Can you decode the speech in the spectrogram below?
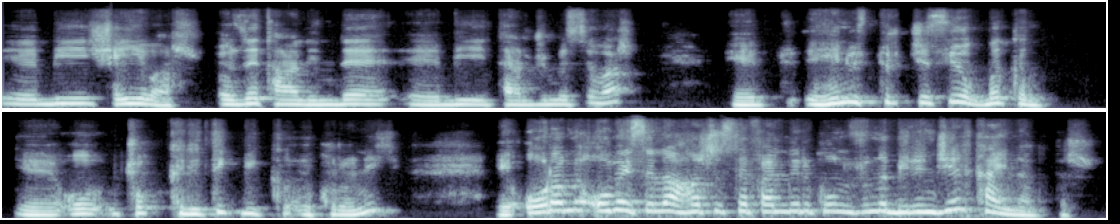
e, bir şeyi var. Özet halinde e, bir tercümesi var. E, henüz Türkçesi yok. Bakın e, o çok kritik bir kronik. E, orama, o mesela Haçlı Seferleri konusunda birinci el kaynaktır.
